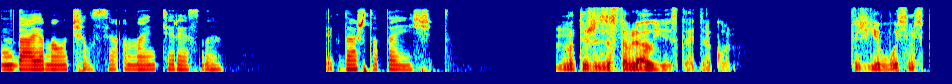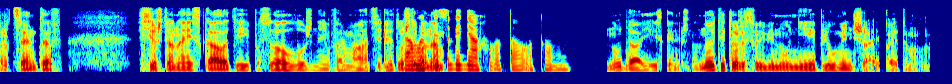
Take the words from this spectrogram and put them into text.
Да, я научился. Она интересная. Всегда что-то ищет. Но ты же заставлял ее искать дракон. Ты же ей 80% все, что она искала, ты ей посылал ложной информации. Для того, Там чтобы она... без меня хватало кому. Ну да, есть, конечно. Но и ты тоже свою вину не преуменьшай. Поэтому,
